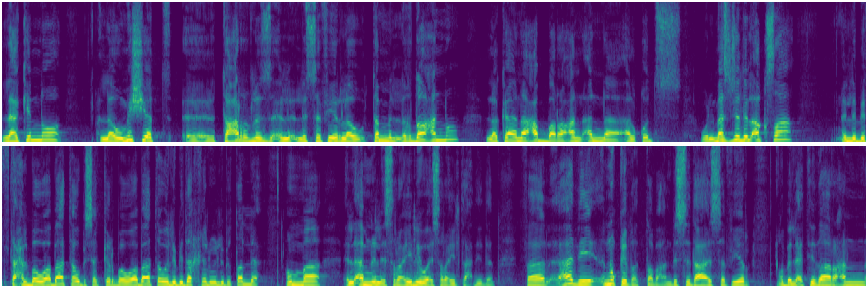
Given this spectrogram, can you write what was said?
لكنه لو مشيت آه، التعرض للز- للسفير لو تم الإغضاء عنه لكان عبر عن أن القدس والمسجد الأقصى اللي بيفتح البوابات وبيسكر بواباته واللي بيدخل واللي بيطلع هم الأمن الإسرائيلي وإسرائيل تحديدا. فهذه نقضت طبعا باستدعاء السفير وبالاعتذار عن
